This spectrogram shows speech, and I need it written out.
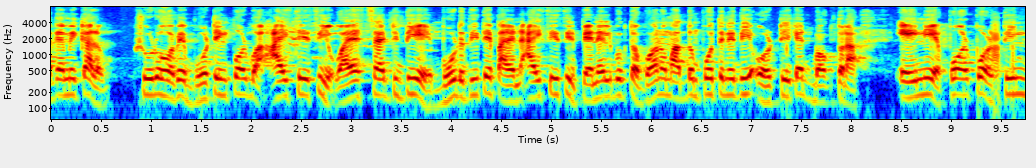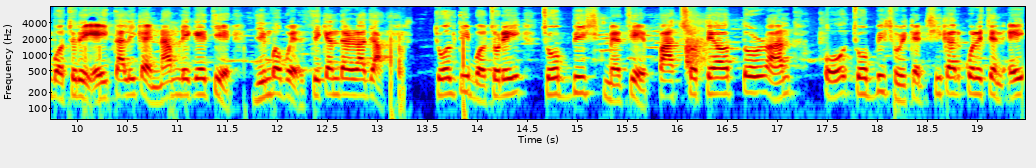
আগামীকাল শুরু হবে ভোটিং পর্ব। আইসিসি ওয়েবসাইট দিয়ে ভোট দিতে পারেন আইসিসির প্যানেলভুক্ত গণমাধ্যম প্রতিনিধি ও ক্রিকেট ভক্তরা। এই নিয়ে পরপর তিন বছরে এই তালিকায় নাম লেগেছে জিম্বাবুয়ের সিকান্দার রাজা। চলতি বছরেই চব্বিশ ম্যাচে পাঁচশো তেহাত্তর রান ও চব্বিশ উইকেট শিকার করেছেন এই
